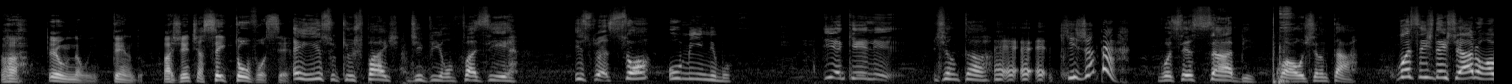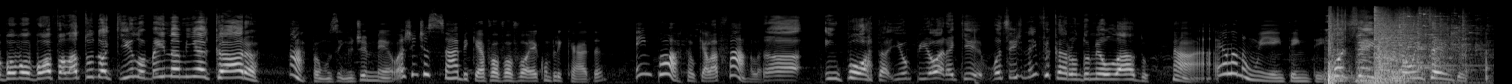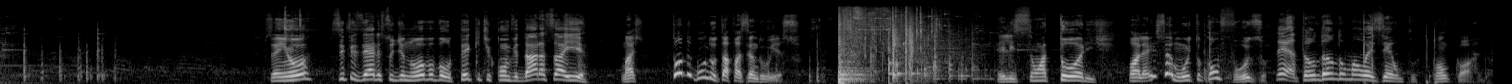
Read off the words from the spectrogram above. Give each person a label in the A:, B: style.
A: Ah, eu não entendo. A gente aceitou você.
B: É isso que os pais deviam fazer. Isso é só o mínimo. E aquele jantar?
C: É, é, é, que jantar?
B: Você sabe qual jantar. Vocês deixaram a vovó falar tudo aquilo bem na minha cara.
C: Ah, pãozinho de mel, a gente sabe que a vovó é complicada. Importa o que ela fala.
B: Ah, importa. E o pior é que vocês nem ficaram do meu lado.
C: Ah, ela não ia entender.
B: Vocês não entendem.
D: Senhor, se fizer isso de novo, vou ter que te convidar a sair.
A: Mas todo mundo tá fazendo isso.
D: Eles são atores.
A: Olha, isso é muito confuso.
B: É, estão dando um mau exemplo.
A: Concordo.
